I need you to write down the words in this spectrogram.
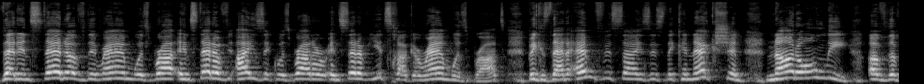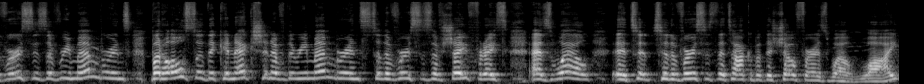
that instead of the ram was brought, instead of Isaac was brought, or instead of Yitzchak, a ram was brought, because that emphasizes the connection not only of the verses of remembrance, but also the connection of the remembrance to the verses of Shofres as well, uh, to, to the verses that talk about the shofar as well. Why?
